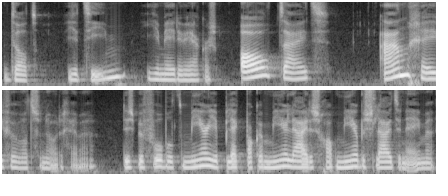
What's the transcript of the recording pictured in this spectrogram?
dat je team, je medewerkers altijd aangeven wat ze nodig hebben. Dus bijvoorbeeld meer je plek pakken, meer leiderschap, meer besluiten nemen.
